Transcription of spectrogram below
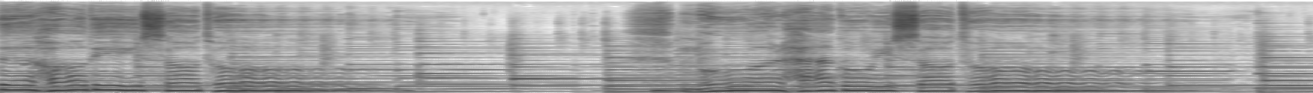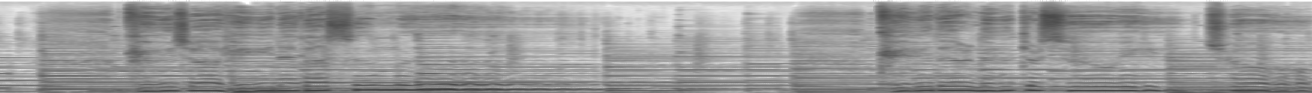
그대 어디 있어도 무얼 하고 있어도 그저 이내 가슴은 그댈 느낄 수 있죠.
